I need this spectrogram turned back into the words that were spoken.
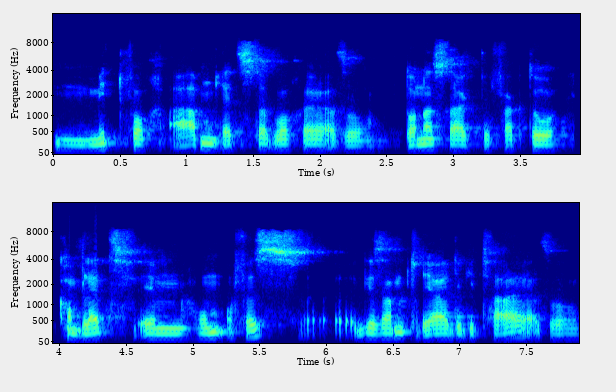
Mittwochabend letzter Woche, also Donnerstag de facto komplett im Homeoffice, äh, gesamt real digital, also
